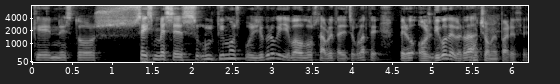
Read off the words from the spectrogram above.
que en estos seis meses últimos, pues yo creo que he llevado dos tabletas de chocolate, pero os digo de verdad. Mucho me parece.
